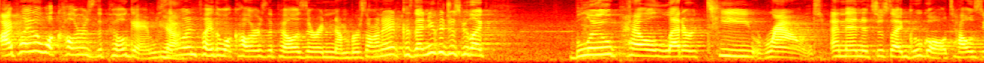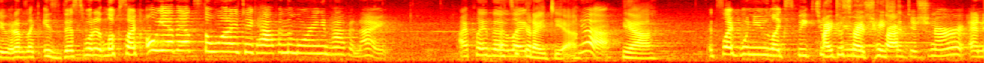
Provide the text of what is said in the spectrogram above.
I play the what color is the pill game. Does Yeah. anyone play the what color is the pill? Is there any numbers on it? Because then you could just be like, blue pill letter T round. And then it's just like Google tells you. And I was like, is this what it looks like? Oh yeah, that's the one I take half in the morning and half at night. I play the That's like a good idea. Yeah. Yeah. It's like when you like speak to a I just Jewish patient- practitioner and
